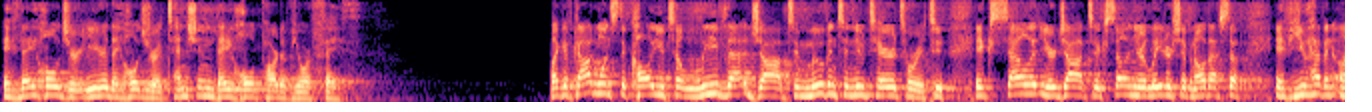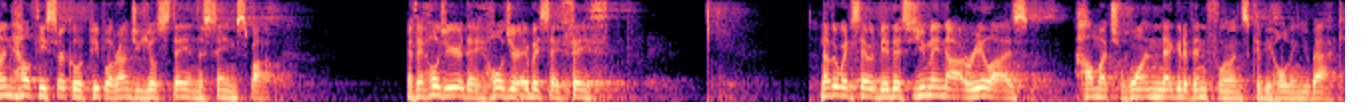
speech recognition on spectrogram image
if they hold your ear, they hold your attention, they hold part of your faith. Like if God wants to call you to leave that job, to move into new territory, to excel at your job, to excel in your leadership and all that stuff, if you have an unhealthy circle of people around you, you'll stay in the same spot. If they hold your ear, they hold your, everybody say faith. Another way to say it would be this you may not realize how much one negative influence could be holding you back.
